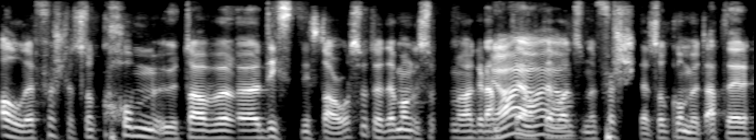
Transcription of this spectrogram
aller første som kom ut av uh, Disney Star Wars. Vet du. Det er mange som har glemt Ja, ja, at det var liksom det første som kom ut etter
